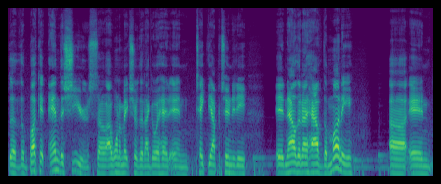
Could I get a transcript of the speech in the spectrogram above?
the, the bucket and the shears, so I want to make sure that I go ahead and take the opportunity. And now that I have the money, uh, and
